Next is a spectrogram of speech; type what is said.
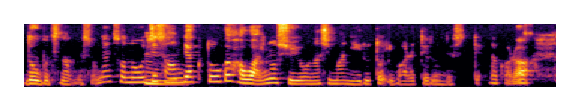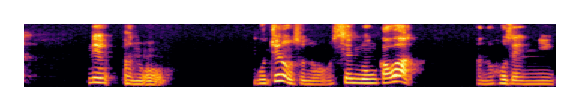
動物なんですよね。そのうちうん。300頭がハワイの主要な島にいると言われてるんですって。だから、ね、あの、もちろんその専門家はあの保全に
